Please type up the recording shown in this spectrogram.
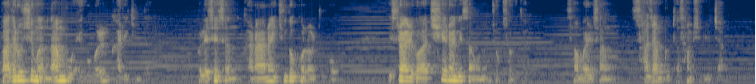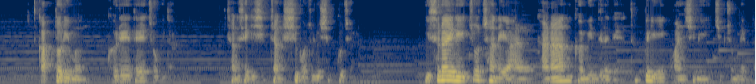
바드루심은 남부 애국을 가리킨다. 블레셋은 가나안의 주도권을 두고 이스라엘과 치열하게 싸우는 족속이다. 사무엘상 4장부터 31장 갑돌임은 거레대족이다. 창세기 10장 15절로 19절 이스라엘이 쫓아내야 할 가나안 거민들에 대해 특별히 관심이 집중된다.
